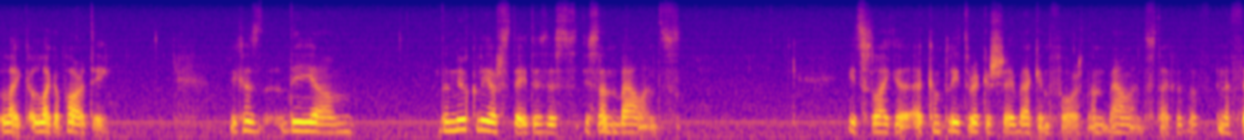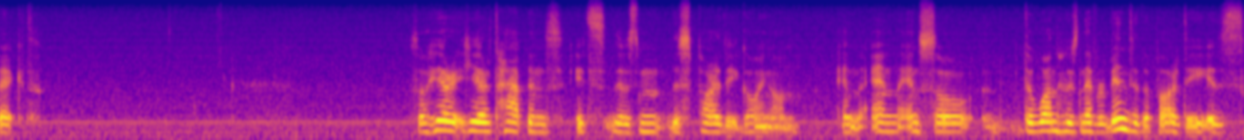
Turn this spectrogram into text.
like like a party. Because the um, the nuclear state is this this unbalance. It's like a, a complete ricochet back and forth, unbalanced type of an effect. So here, here it happens. It's there's this party going on, and and and so the one who's never been to the party is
